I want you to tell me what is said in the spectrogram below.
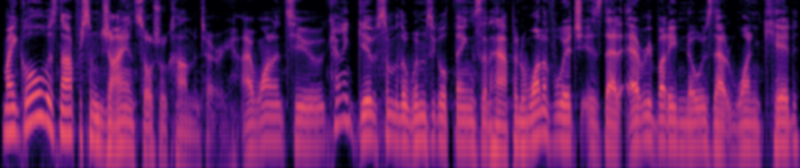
my goal was not for some giant social commentary. I wanted to kind of give some of the whimsical things that happen, one of which is that everybody knows that one kid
